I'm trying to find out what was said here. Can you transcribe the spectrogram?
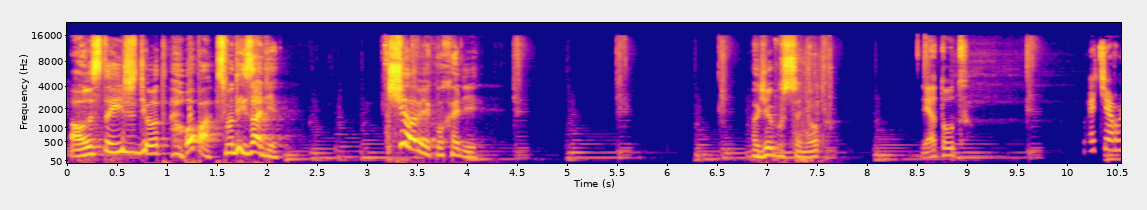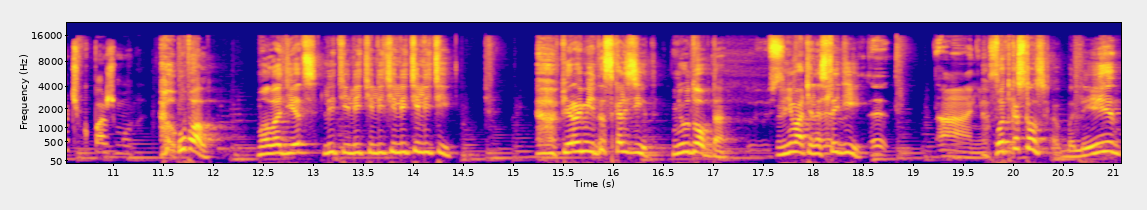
А он стоит, ждет. Опа, смотри, сзади. Человек, выходи. А где гусанек? Я тут. Давайте я ручку пожму. Упал! Молодец! Лети, лети, лети, лети, лети! Пирамида скользит! Неудобно! Внимательно следи! Э, А, не успел. Вот коснулся! Блин!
